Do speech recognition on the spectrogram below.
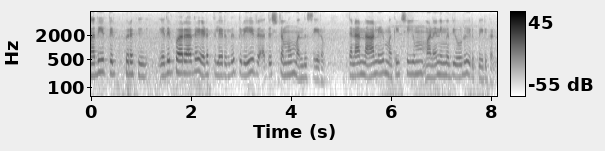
மதியத்திற்கு பிறகு எதிர்பாராத இடத்திலிருந்து திடீர் அதிர்ஷ்டமும் வந்து சேரும். இதனால் நாளே மகிழ்ச்சியும் மன நிம்மதியோடு இருப்பீர்கள்.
